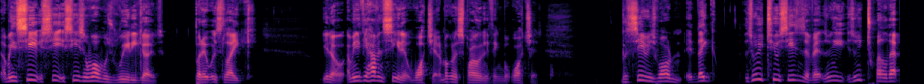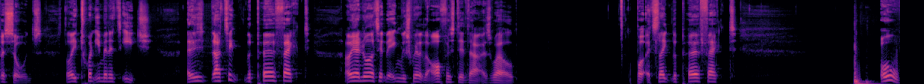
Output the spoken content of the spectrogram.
I mean, see, see, season one was really good, but it was like, you know, I mean, if you haven't seen it, watch it. I'm not going to spoil anything, but watch it. But series one, it, like, there's only two seasons of it. There's only there's only twelve episodes. They're like twenty minutes each, and that's like the perfect. I mean, I know that's like the English way, like The Office did that as well. But it's like the perfect. Oh,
